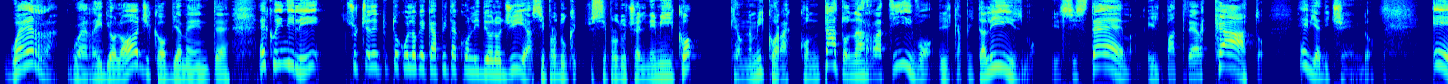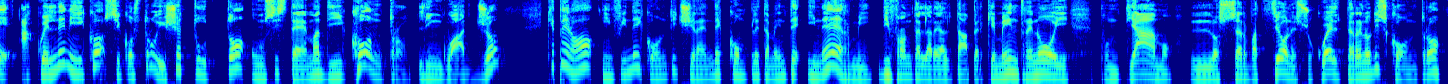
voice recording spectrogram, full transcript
guerra, guerra ideologica ovviamente. E quindi lì succede tutto quello che capita con l'ideologia, si, produ- si produce il nemico, che è un nemico raccontato, narrativo, il capitalismo, il sistema, il patriarcato e via dicendo. E a quel nemico si costruisce tutto un sistema di controlinguaggio che però in fin dei conti ci rende completamente inermi di fronte alla realtà, perché mentre noi puntiamo l'osservazione su quel terreno di scontro,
